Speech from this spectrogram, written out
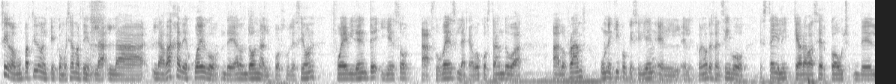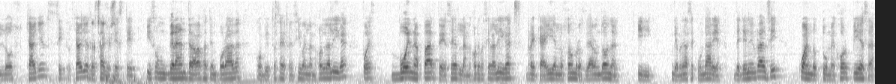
Sí, no, un partido en el que, como decía Martín, la, la, baja de juego de Aaron Donald por su lesión fue evidente y eso a su vez le acabó costando a, a los Rams, un equipo que si bien el, el defensivo Staley, que ahora va a ser coach de los Chargers, sí, los Chargers, los Chargers. Este, hizo un gran trabajo de temporada, convirtió esa defensiva en la mejor de la liga, pues buena parte de ser la mejor defensiva de la liga recaía en los hombros de Aaron Donald y de manera secundaria de Jalen Ramsey cuando tu mejor pieza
